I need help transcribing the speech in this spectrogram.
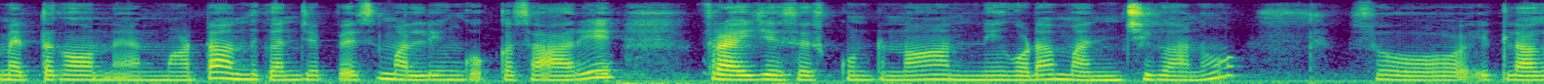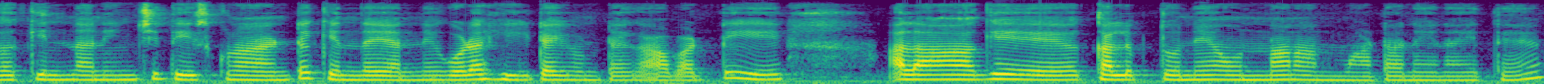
మెత్తగా ఉన్నాయన్నమాట. అందుకని చెప్పేసి మళ్ళీ ఇంకొకసారి ఫ్రై చేసేసుకుంటున్నా. అన్నీ కూడా మంచిగాను. సో ఇట్లాగా కింద నుంచి తీసుకున్నానంటే కింద అన్నీ కూడా హీట్ అయి ఉంటాయి కాబట్టి అలాగే కలుపుతూనే ఉన్నాను అనమాట నేనైతే.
